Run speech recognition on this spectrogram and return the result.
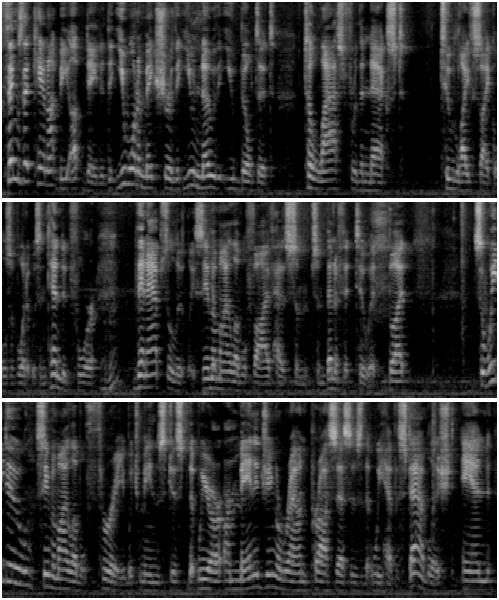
things that cannot be updated, that you want to make sure that you know that you built it to last for the next two life cycles of what it was intended for, mm-hmm. then absolutely, CMMI level 5 has some, some benefit to it. But so we do CMMI level three, which means just that we are, are managing around processes that we have established, and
